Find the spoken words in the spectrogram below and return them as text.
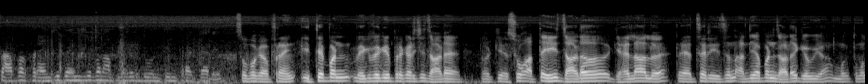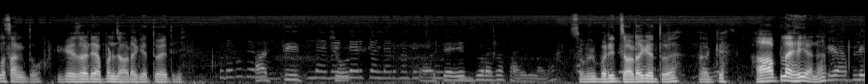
चाफा फ्रँची पॅनचे पण आपल्याकडे दोन तीन प्रकार आहेत. सो बघा फ्रेंड इथे पण वेगवेगळी प्रकारची झाडं आहेत. ओके सो आता ही झाडं घ्यायला आलो आहे तर याचं रिझन आधी आपण झाडं घेऊया. मग तुम्हाला सांगतो. की कशासाठी आपण झाडं घेतोय ती. पुढे बघा हा ती लेव्हेंडर कलरमध्ये अ, त्या एक जोराच्या साईडला का? सो मी बरीच झाडं घेतोय. ओके हा आपला हे आहे ना? हे आपले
